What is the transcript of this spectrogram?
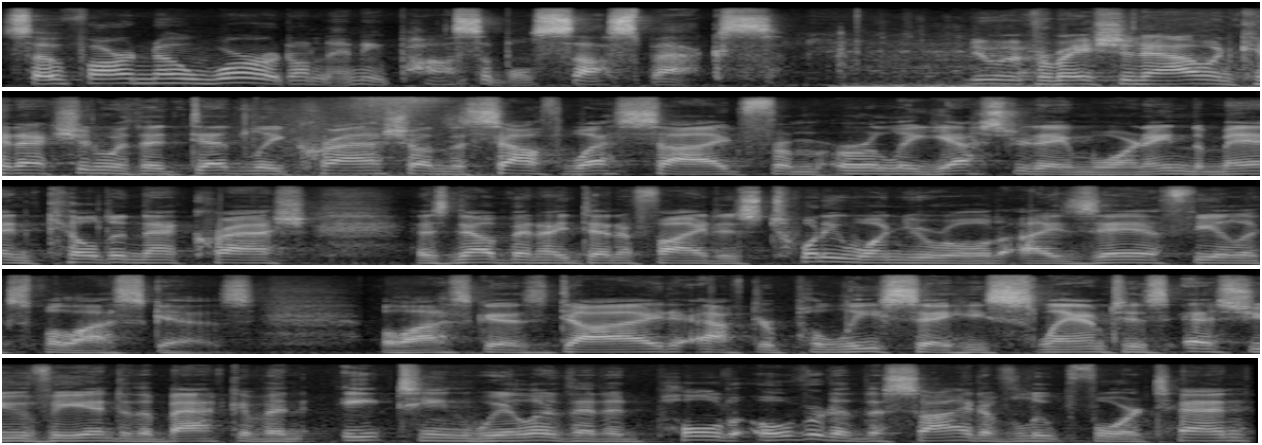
So far, no word on any possible suspects. New information now in connection with a deadly crash on the southwest side from early yesterday morning. The man killed in that crash has now been identified as 21 year old Isaiah Felix Velasquez. Velasquez died after police say he slammed his SUV into the back of an 18 wheeler that had pulled over to the side of Loop 410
